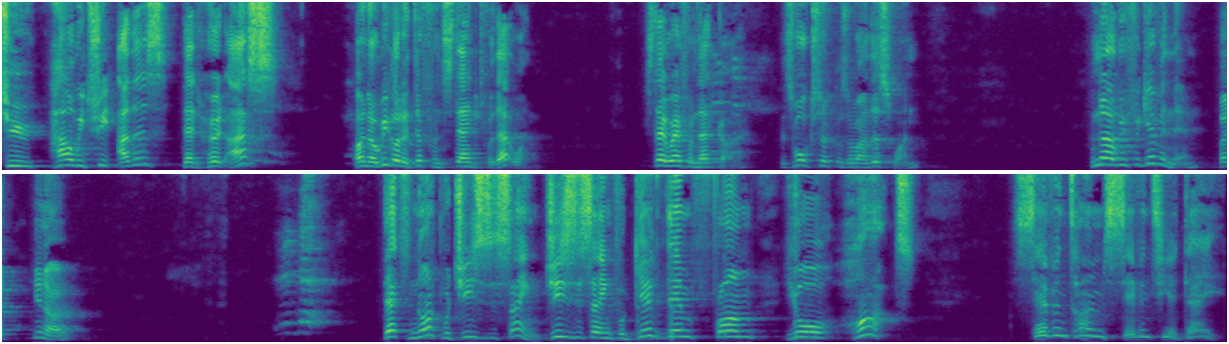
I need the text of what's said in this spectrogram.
to how we treat others that hurt us, oh no, we got a different standard for that one. Stay away from that guy. Let's walk circles around this one. No, we've forgiven them, but you know, that's not what Jesus is saying. Jesus is saying, forgive them from your heart. Seven times 70 a day.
